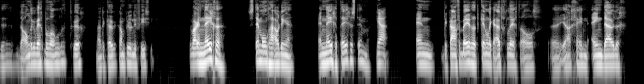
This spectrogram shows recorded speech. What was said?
de, de andere weg bewandelen. Terug naar de keukenkampioen-divisie. Er waren negen stemonthoudingen. En negen tegenstemmen. Ja. En de KNVB heeft dat kennelijk uitgelegd als eh, ja, geen eenduidig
